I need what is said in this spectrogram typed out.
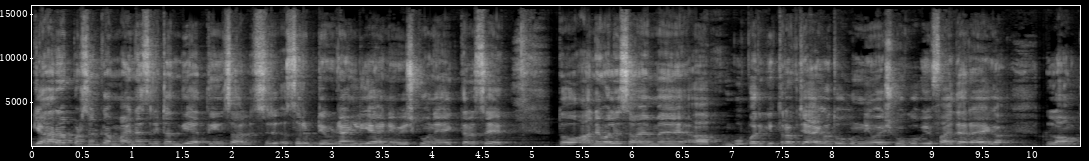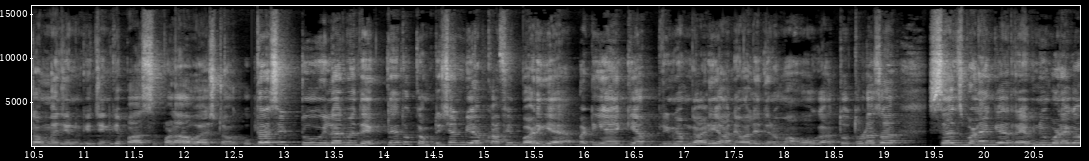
11 परसेंट का माइनस रिटर्न दिया है तीन साल। सिर्फ़ डिविडेंड लिया है निवेशकों ने एक तरह से। तो आने वाले समय में आप ऊपर की तरफ़ जाएगा तो उन निवेशकों को भी फ़ायदा रहेगा। लॉन्ग टर्म में जिनकी, जिनके पास पड़ा हुआ है स्टॉक उस तरह से टू व्हीलर में देखते हैं तो कंपटीशन भी अब काफ़ी बढ़ गया है बट ये है कि अब प्रीमियम गाड़ी आने वाले दिनों में होगा तो थोड़ा सा सेल्स बढ़ेंगे रेवेन्यू बढ़ेगा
